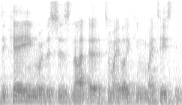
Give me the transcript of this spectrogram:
decaying, or this is not uh, to my liking, my tasting.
